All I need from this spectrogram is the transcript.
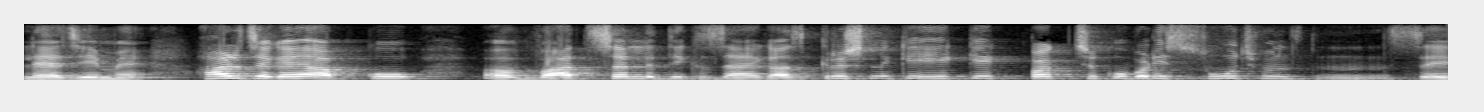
लहजे में। हर जगह आपको वात्सल्य दिख जाएगा। कृष्ण के एक एक पक्ष को बड़ी सूक्ष्म से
